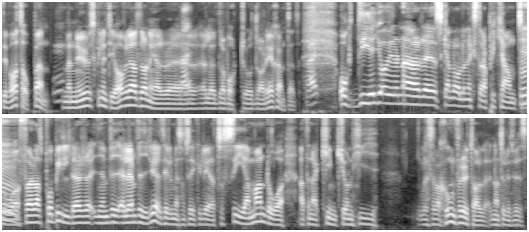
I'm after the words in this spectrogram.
det var toppen. Men nu skulle inte jag vilja dra ner eh, Nej. eller dra bort och dra det skämtet. Nej. Och det gör ju den här eh, skandalen extra pikant då Mm. för att på bilder i en, eller en video det till och med som cirkulerat så ser man då att den här Kim Kyun-hee reservation för uttal naturligtvis,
